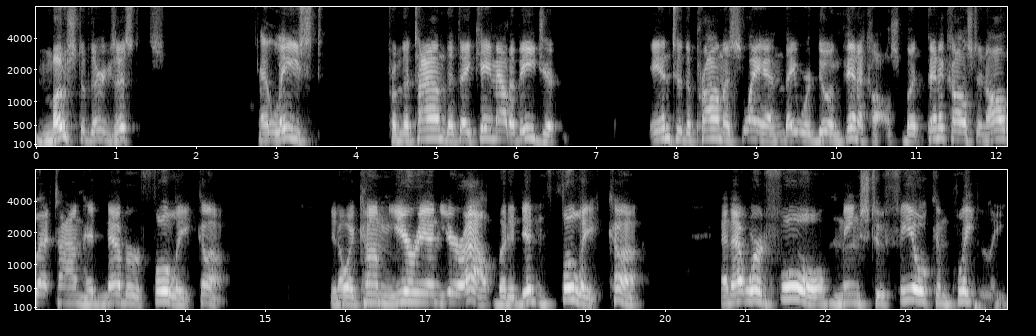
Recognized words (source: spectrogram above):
most of their existence, at least from the time that they came out of Egypt into the promised land, they were doing Pentecost, but Pentecost in all that time had never fully come. You know, it come year in, year out, but it didn't fully come. And that word full means to feel completely,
